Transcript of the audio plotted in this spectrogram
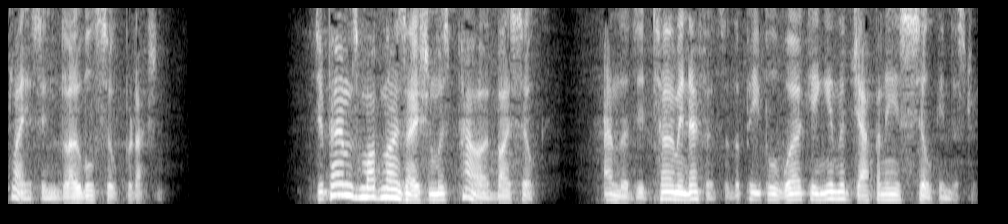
place in global silk production. Japan's modernization was powered by silk, and the determined efforts of the people working in the Japanese silk industry.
